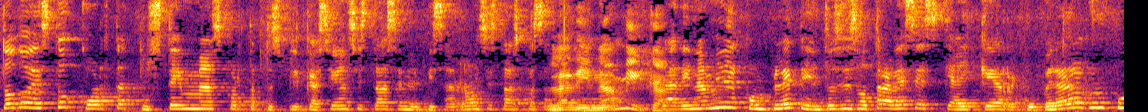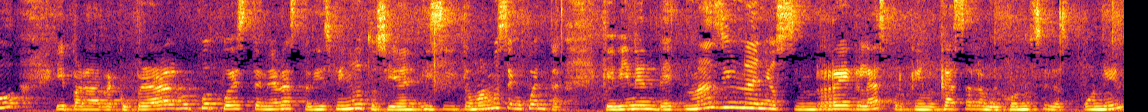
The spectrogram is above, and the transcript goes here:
Todo esto corta tus temas, corta tu explicación, si estás en el pizarrón, si estás pasando... La dinámica. La dinámica completa. Y entonces otra vez es que hay que recuperar al grupo y para recuperar al grupo puedes tener hasta 10 minutos. Y, y si tomamos en cuenta que vienen de más de un año sin reglas, porque en casa a lo mejor no se las ponen,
